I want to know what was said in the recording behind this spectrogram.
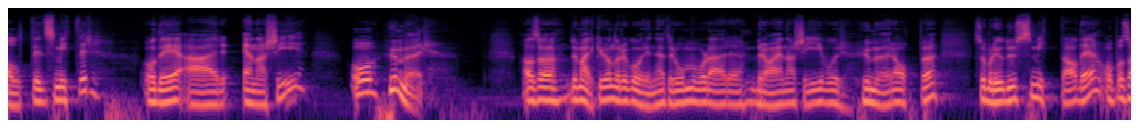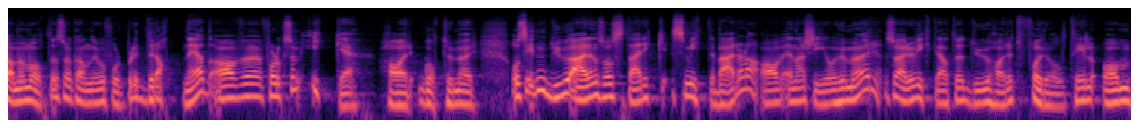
alltid smitter, og det er energi og humør. Altså, Du merker jo når du går inn i et rom hvor det er eh, bra energi, hvor humøret er oppe, så blir jo du smitta av det. Og på samme måte så kan du jo fort bli dratt ned av eh, folk som ikke har godt humør. Og siden du er en så sterk smittebærer da, av energi og humør, så er det jo viktig at du har et forhold til om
